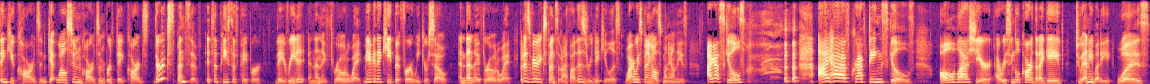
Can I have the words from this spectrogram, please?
thank you cards and get well soon cards and birthday cards, they're expensive. It's a piece of paper. They read it and then they throw it away. Maybe they keep it for a week or so and then they throw it away. But it's very expensive and I thought this is ridiculous. Why are we spending all this money on these? I got skills. I have crafting skills. All of last year, every single card that I gave to anybody was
